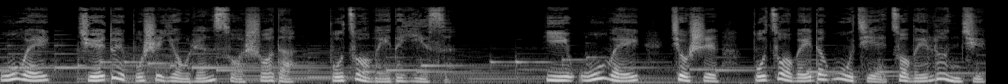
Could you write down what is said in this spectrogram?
无为绝对不是有人所说的不作为的意思。以无为就是不作为的误解作为论据，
